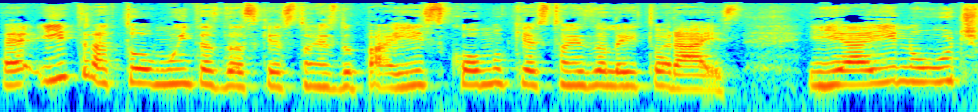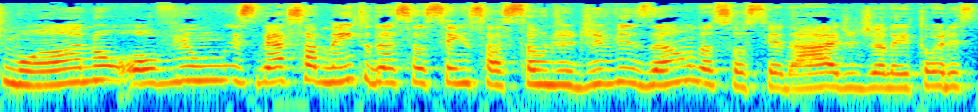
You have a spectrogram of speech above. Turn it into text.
É, é, e tratou muitas das questões do país como questões eleitorais. E aí, no último ano, houve um esgarçamento dessa sensação de divisão da sociedade, de eleitores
